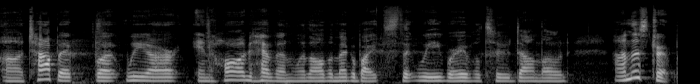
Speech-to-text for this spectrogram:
uh, topic. But we are in hog heaven with all the megabytes that we were able to download on this trip.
